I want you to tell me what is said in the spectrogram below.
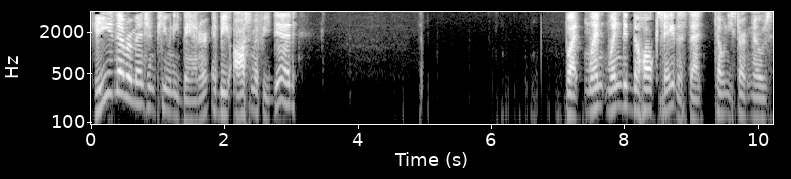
He's never mentioned puny Banner. It'd be awesome if he did. But when when did the Hulk say this? That Tony Stark knows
